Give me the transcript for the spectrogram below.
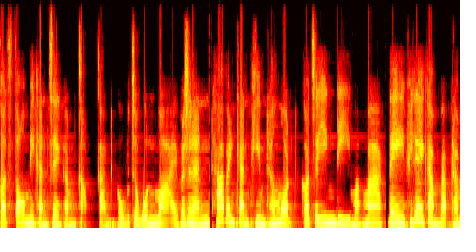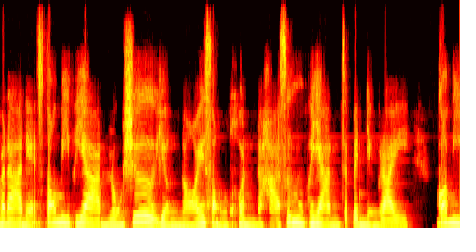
ก็จะต้องมีการเซ็นกำกับกันก็จะวุ่นวายเพราะฉะนั้นถ้าเป็นการพิมพ์ทั้งหมดก็จะยิ่งดีมากๆ ในพินัยกรรมแบบธรรมดาเนี่ยจะต้องมีพยานลงชื่ออย่างน้อยสองคนนะคะ ซึ่งพยานจะเป็นอย่างไร ก็มี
